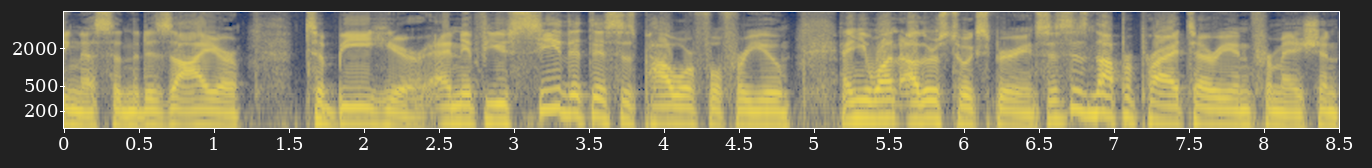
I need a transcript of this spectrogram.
willingness and the desire to be here. And if you see that this is powerful for you and you want others to experience, this is not proprietary information.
